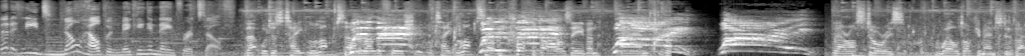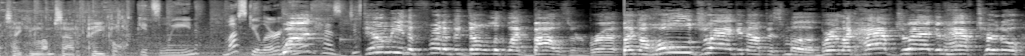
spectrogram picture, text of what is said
that it needs no help in making a name for itself. That will just take lumps out What of other that? fish. It will take lumps What out of is that? crocodiles even. And Why? Why? there are stories well documented of that taking lumps out of people. It's lean, muscular, What? and has dis- Tell me the front of it don't look like Bowser, bruh. Like a whole dragon out this mug, bruh. Like half dragon, half turtle,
